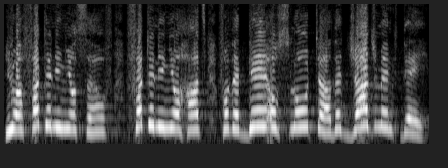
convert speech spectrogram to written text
you are fattening yourself, fattening your hearts for the day of slaughter, the judgment day.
